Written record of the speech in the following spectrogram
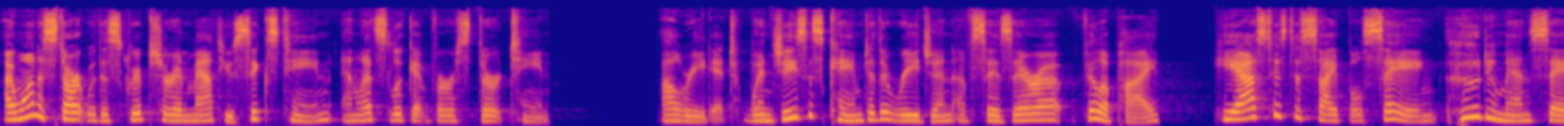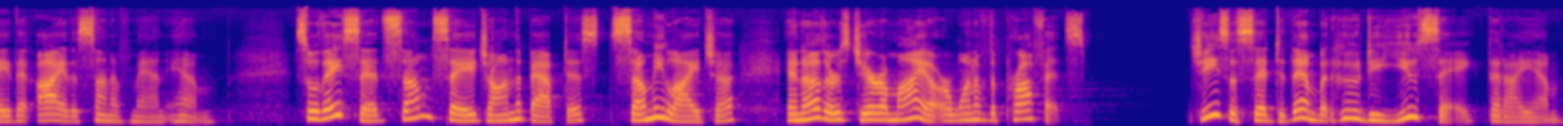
I want to start with a scripture in Matthew 16, and let's look at verse 13. I'll read it. When Jesus came to the region of Caesarea Philippi, he asked his disciples, saying, Who do men say that I, the Son of Man, am? So they said, Some say John the Baptist, some Elijah, and others Jeremiah or one of the prophets. Jesus said to them, But who do you say that I am?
